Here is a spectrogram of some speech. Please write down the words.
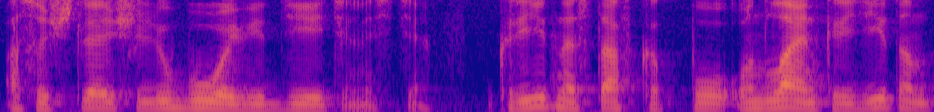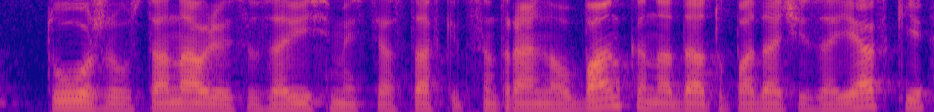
осуществляющий любой вид деятельности – Кредитная ставка по онлайн-кредитам тоже устанавливается в зависимости от ставки Центрального банка на дату подачи заявки,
